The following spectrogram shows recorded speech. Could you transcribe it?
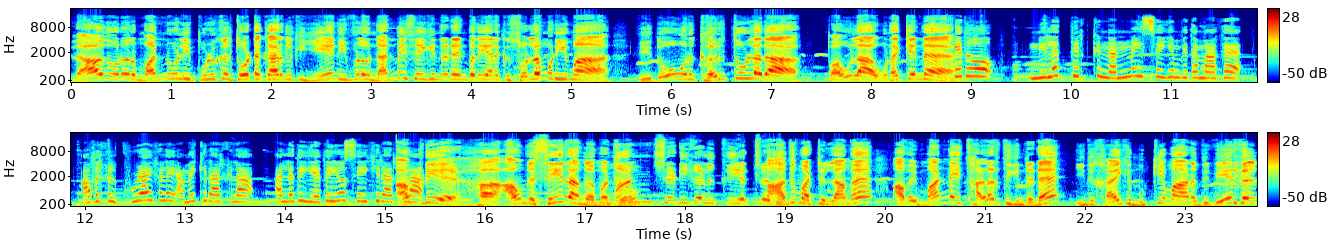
ஏதாவது ஒரு ஒரு மண்ணுளி புழுக்கள் தோட்டக்காரர்களுக்கு ஏன் இவ்வளவு நன்மை செய்கின்றன என்பதை எனக்கு சொல்ல முடியுமா? ஏதோ ஒரு கருத்து உள்ளதா? பவுலா உனக்கென்ன? ஏதோ நிலத்திற்கு நன்மை செய்யும் விதமாக அவர்கள் குழாய்களை அமைக்கிறார்களா அல்லது எதையோ செய்கிறார்களா? அப்படியே ஆ, அவங்க செய்யறாங்க மற்றும் மண் செடிகளுக்கு ஏற்றது. அது மட்டும் இல்லாம அவை மண்ணை தளர்த்துகின்றன. இது கைக்கு முக்கியமானது. வேர்கள்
